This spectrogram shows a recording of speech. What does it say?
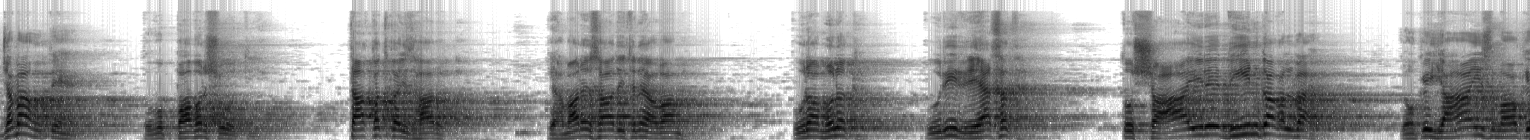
جمع ہوتے ہیں، تو وہ پاور شو ہوتی ہے۔ طاقت کا اظہار ہوتا ہے کہ ہمارے ساتھ اتنے عوام ہیں، پورا ملک ہے، پوری ریاست ہے۔ تو شاعر دین کا غلبہ ہے، کیونکہ یہاں اس موقع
